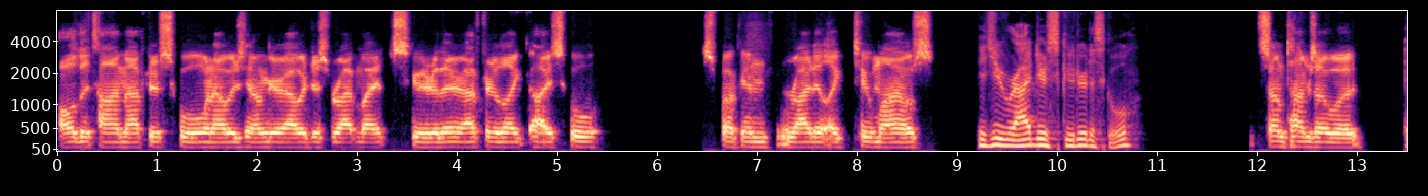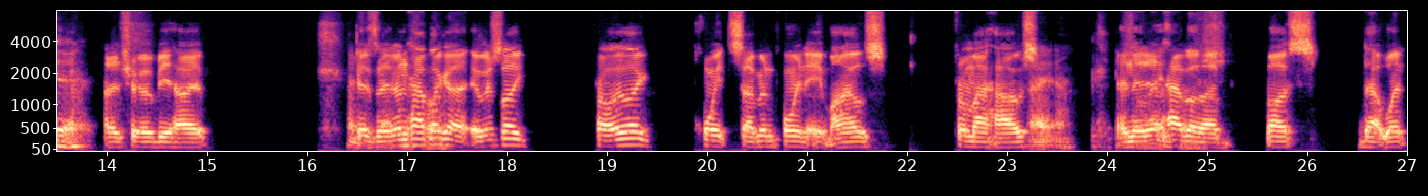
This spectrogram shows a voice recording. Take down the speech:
all the time after school when I was younger. I would just ride my scooter there after like high school. Just fucking ride it like two miles. Did you ride your scooter to school? sometimes I would. Yeah. That shit would be hype because they didn't have like a. It was like probably like 0.7, 0.8 miles from my house, Oh, yeah. and they didn't have a bus that went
